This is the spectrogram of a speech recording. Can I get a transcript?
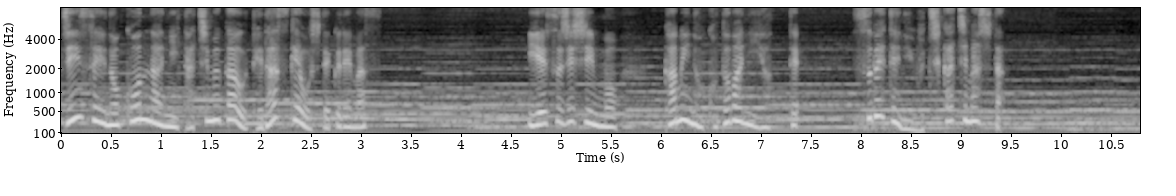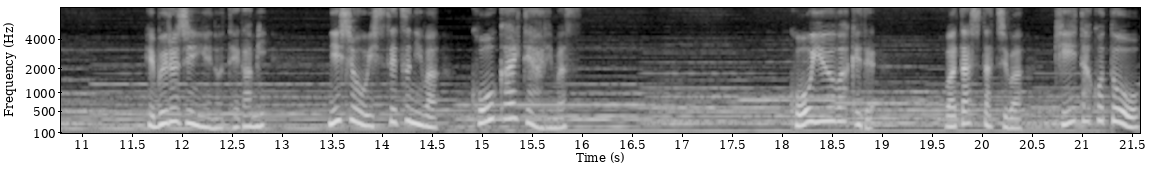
人生の困難に立ち向かう手助けをしてくれます。イエス自身も神の言葉によって全てに打ち勝ちました。ヘブル人への手紙2章1節にはこう書いてあります。こういうわけで私たちは聞いたことを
